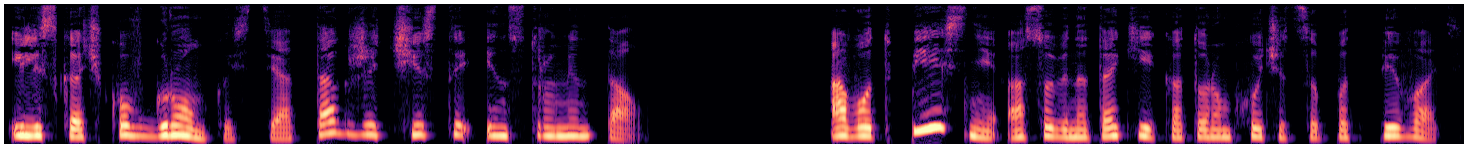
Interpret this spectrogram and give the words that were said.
или скачков громкости, а также чистый инструментал. А вот песни, особенно такие, которым хочется подпевать,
